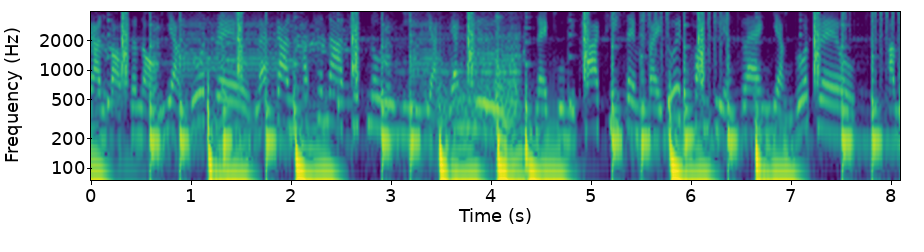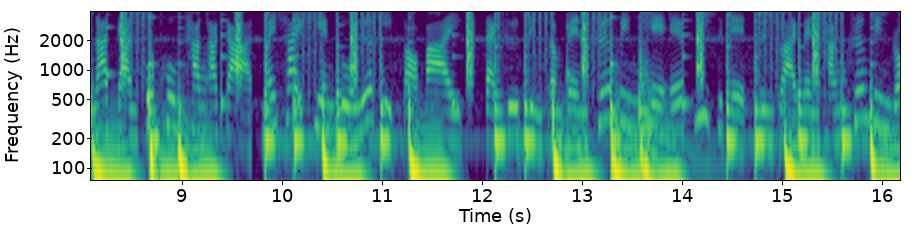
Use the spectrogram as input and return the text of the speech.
การตอบสนองอย่างรวดเร็ว และการพัฒนาเทคโนโลยีอย่างยั่งยืน ในภูมิภาคที่เต็มไปด้วยความเปลี่ยนแปลงอย่างรวดเร็ว อำนาจการควบคุมทางอากาศไม่ใช่เพียงตัวเลือกอีกต่อไป แต่คือสิ่งจำเป็นเครื่องบิน KF-21 จึงกลายเป็นทั้งเครื่องบินร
